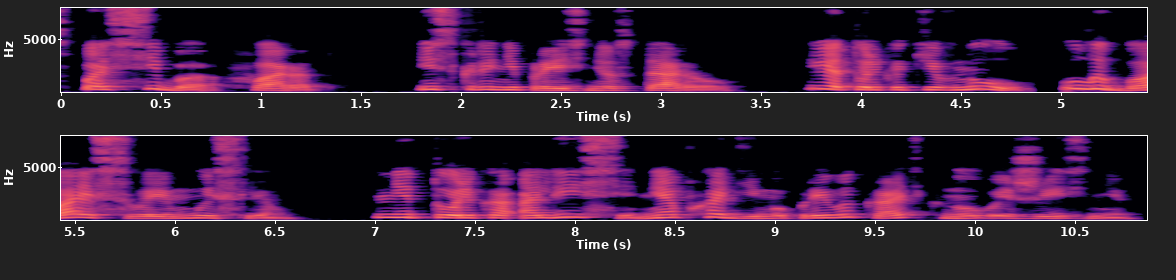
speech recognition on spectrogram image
Спасибо, Фарад, — искренне произнес Даррелл. Я только кивнул, улыбаясь своим мыслям. Не только Алисе необходимо привыкать к новой жизни.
